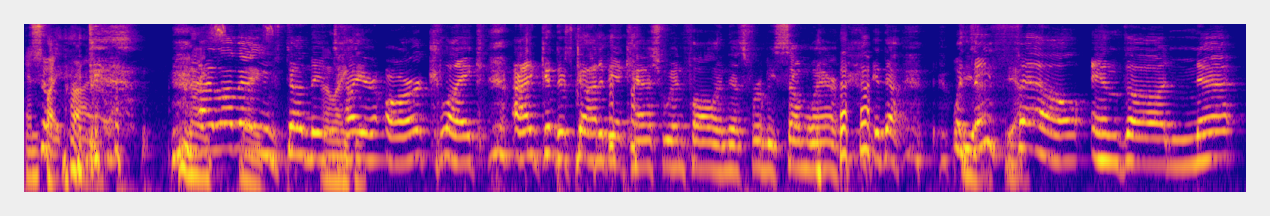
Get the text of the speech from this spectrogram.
and So- fight crime. I love how nice. you've done the I like entire arc. Like, I could, there's got to be a cash windfall in this for me somewhere. And, uh, when they yeah. fell and the net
